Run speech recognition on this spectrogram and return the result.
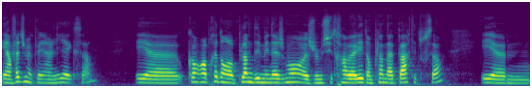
et en fait je me payais un lit avec ça et euh, quand après dans plein de déménagements euh, je me suis trimballée dans plein d'appartes et tout ça et euh,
